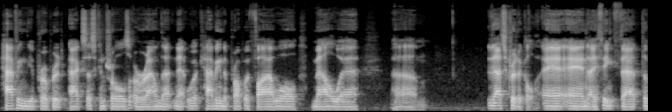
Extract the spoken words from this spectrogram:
having the appropriate access controls around that network, having the proper firewall, malware, um, that's critical. And, I think that the,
